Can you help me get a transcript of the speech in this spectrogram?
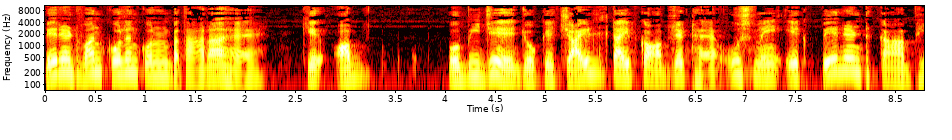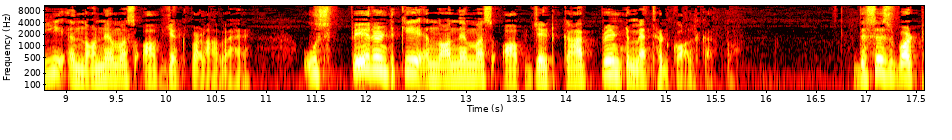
parent one colon colon بتا رہا ہے کہ او بی جے جو کہ چائلڈ ٹائپ کا آبجیکٹ ہے اس میں ایک پیرنٹ کا بھی انونیمس آبجیکٹ پڑا ہوا ہے اس پیرنٹ کے انونیمس آبجیکٹ کا پرنٹ میتھڈ کال کر دو this is what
